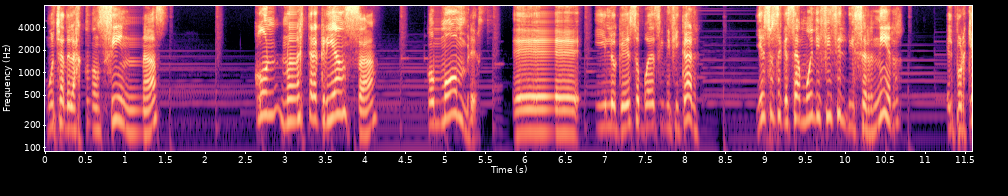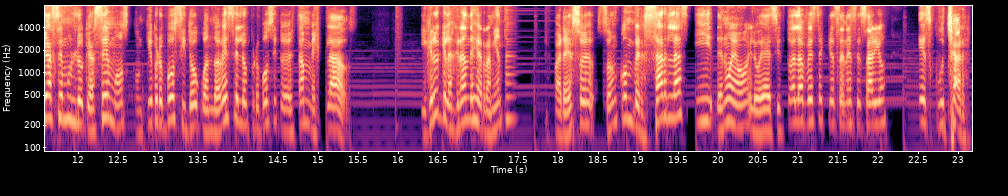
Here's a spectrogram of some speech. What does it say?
muchas de las consignas, con nuestra crianza como hombres eh, y lo que eso puede significar. Y eso hace que sea muy difícil discernir el por qué hacemos lo que hacemos, con qué propósito, cuando a veces los propósitos están mezclados. Y creo que las grandes herramientas para eso son conversarlas y, de nuevo, y lo voy a decir todas las veces que sea necesario, escuchar.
